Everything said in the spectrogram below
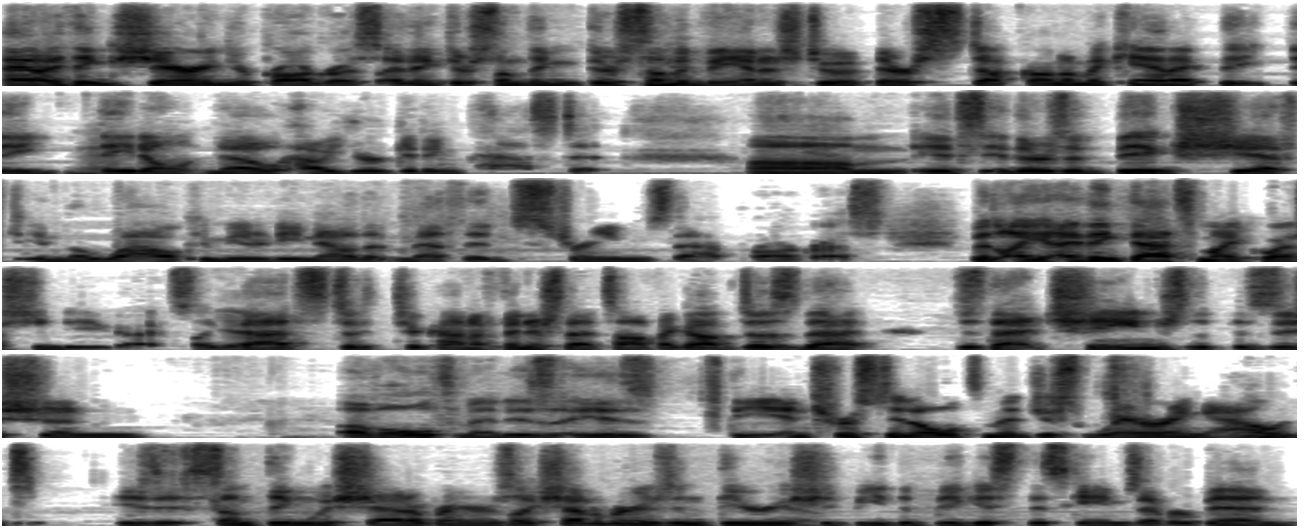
And I think sharing your progress, I think there's something there's some advantage to it. If they're stuck on a mechanic, they they, Yeah. they don't know how you're getting past it. Um, it's there's a big shift in the WoW community now that Method streams that progress. But I, I think that's my question to you guys. Like Yeah. that's to, to kind of finish that topic up. Does that does that change the position of Ultimate? Is is the interest in Ultimate just wearing out? Is it something with Shadowbringers? Like Shadowbringers in theory Yeah. should be the biggest this game's ever been.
